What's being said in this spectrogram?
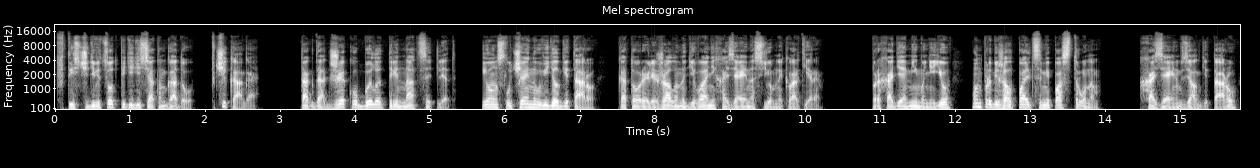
в 1950 году в Чикаго. Тогда Джеку было 13 лет, и он случайно увидел гитару, которая лежала на диване хозяина съемной квартиры. Проходя мимо нее, он пробежал пальцами по струнам. Хозяин взял гитару,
